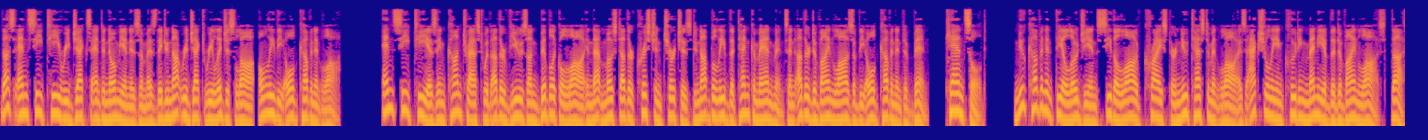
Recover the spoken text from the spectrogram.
Thus NCT rejects antinomianism as they do not reject religious law, only the Old Covenant law. NCT is in contrast with other views on biblical law in that most other Christian churches do not believe the Ten Commandments and other divine laws of the Old Covenant have been cancelled. New Covenant theologians see the law of Christ or New Testament law as actually including many of the divine laws, thus,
